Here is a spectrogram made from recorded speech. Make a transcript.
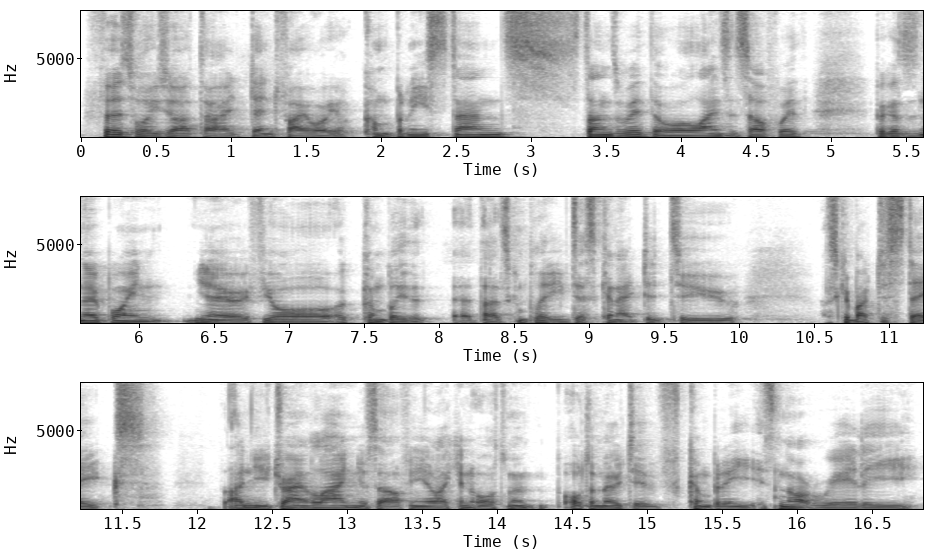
first of all, you have to identify what your company stands stands with or aligns itself with, because there's no point, you know, if you're a company that that's completely disconnected to, let's go back to steaks, and you try and align yourself, and you're like an autom- automotive company, it's not really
